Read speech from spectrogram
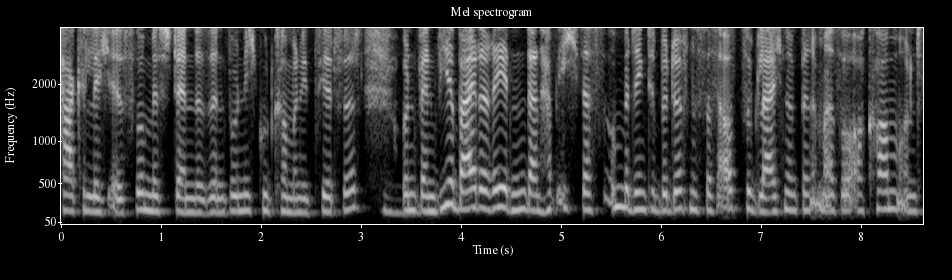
hakelig ist, wo Missstände sind, wo nicht gut kommuniziert wird. Mhm. Und wenn wir beide reden, dann habe ich das unbedingte Bedürfnis, das auszugleichen und bin immer so, oh komm und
